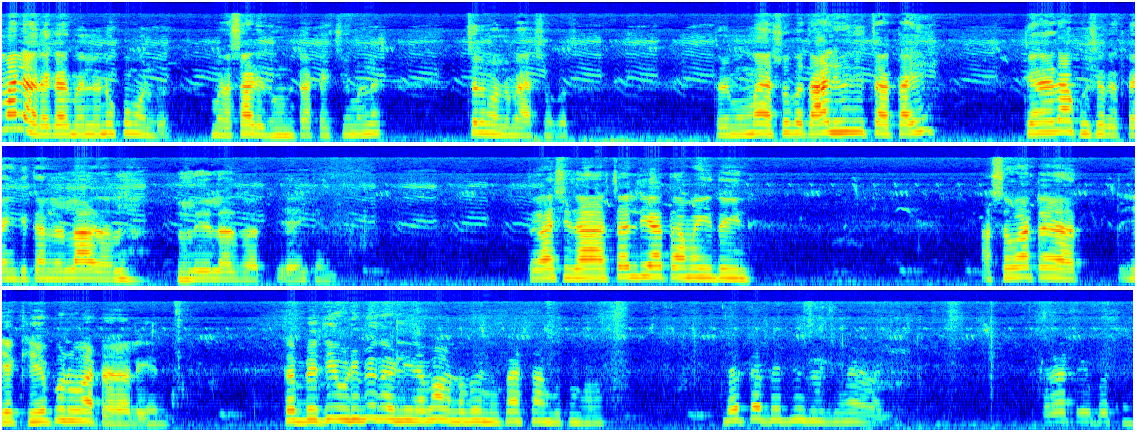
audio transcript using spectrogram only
म्हणल्या होत्या काय म्हणलं नको म्हणलं. मला साडी धुवून टाकायची. म्हणलं चल म्हणलं माझ्यासोबत. तर मग माझ्यासोबत आली होती ता ताई. ते नाही दाखवू शकत कारण की त्यांना लाज लय लाज वाटते आहे की नाही? तर अशी झा चालली आता मग देईन असं वाटायला एक हे पण वाटायला आले तब्येत एवढी बिघडली ना भावना बहिणू काय सांगू तुम्हाला? लय तब्येत बिघडली नाही वाटली रात्री बसून.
